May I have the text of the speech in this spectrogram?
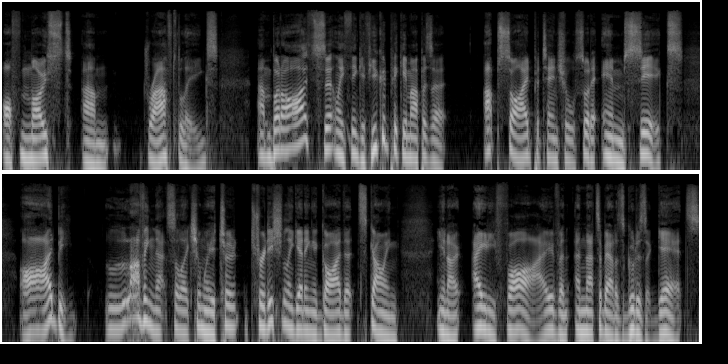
off most um, draft leagues. Um, but I certainly think if you could pick him up as a upside potential sort of M6, oh, I'd be loving that selection where you're traditionally getting a guy that's going you know, 85, and, and that's about as good as it gets,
